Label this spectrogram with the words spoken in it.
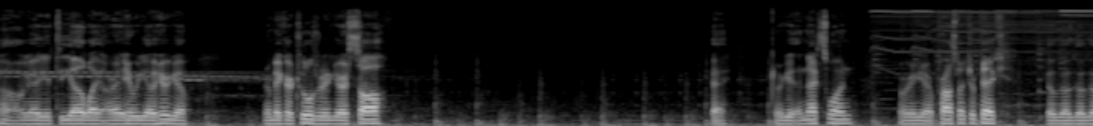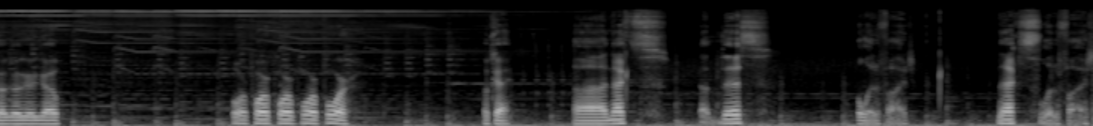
Oh, we gotta get to the other way. All right, here we go. Here we go. We're gonna make our tools. We're gonna get our saw. Okay. We're gonna get the next one. We're gonna get our prospector pick. Go, go, go, go, go, go, go. Pour, pour, pour, pour, pour. Okay. Uh, next, got this. Solidified. Next, solidified.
